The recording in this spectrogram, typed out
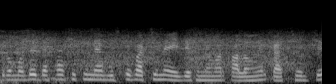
রৌদ্রের মধ্যে দেখাচ্ছে কি না বুঝতে পারছি না। এই দেখুন আমার পালংয়ের কাজ চলছে।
